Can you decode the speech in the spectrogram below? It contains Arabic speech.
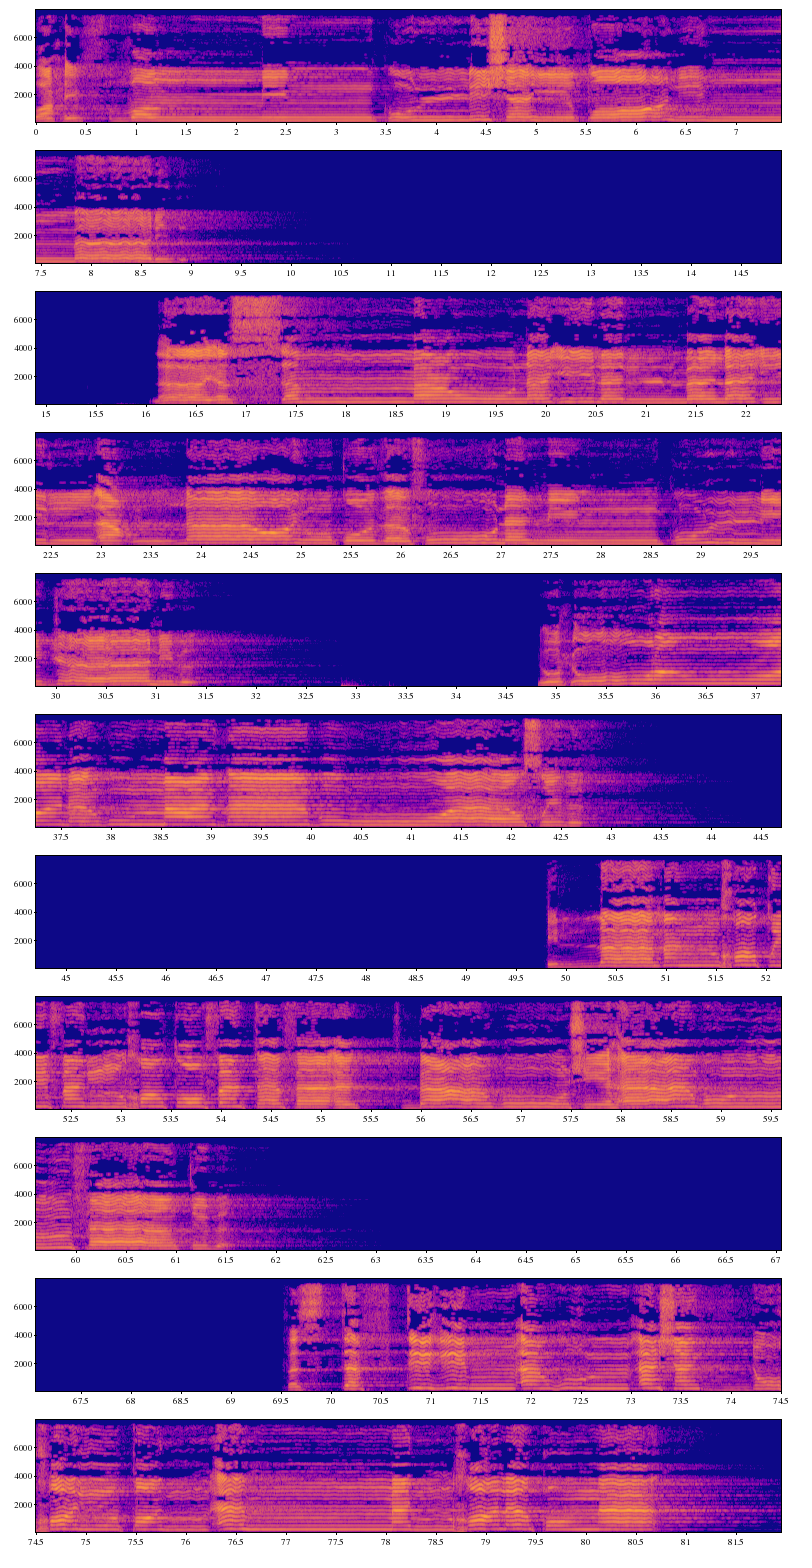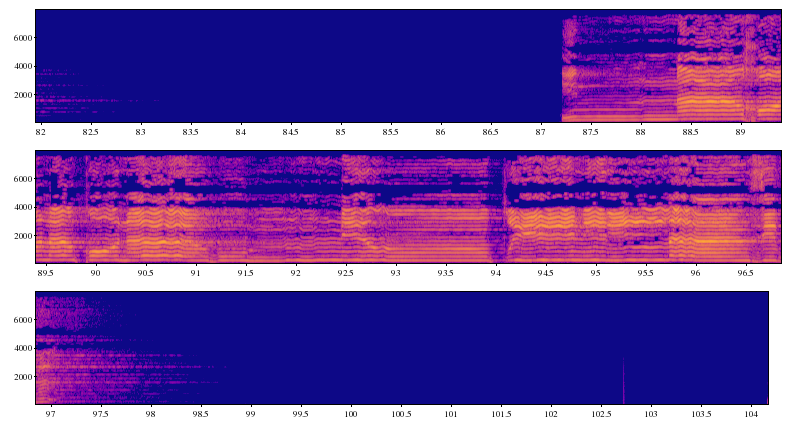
وحفظا من كل شيطان مارد. لا يسمعون إلى الملأ الأعلى ويقذفون من دحورا ولهم عذاب واصب. إلا من خطف الخطفة فأتبعه شهاب ثاقب. فاستفتهم أهم أشد خلقا أم من خلقنا؟ إنا خلقناهم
